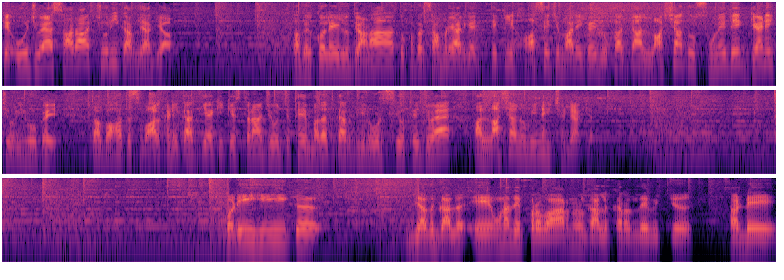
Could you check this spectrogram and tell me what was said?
ਤੇ ਉਹ ਜੋ ਹੈ ਸਾਰਾ ਚੋਰੀ ਕਰ ਲਿਆ ਗਿਆ। ਤਾਂ ਬਿਲਕੁਲ ਇਹ ਲੁਧਿਆਣਾ ਤੋਂ ਖਬਰ ਸਾਹਮਣੇ ਆ ਰਹੀ ਹੈ, ਜਿੱਥੇ ਕਿ ਹਾਦਸੇ 'ਚ ਮਾਰੇ ਗਏ ਲੋਕਾਂ ਦੀਆਂ ਲਾਸ਼ਾਂ ਤੋਂ ਸੋਨੇ ਦੇ ਗਹਿਣੇ ਚੋਰੀ ਹੋ ਗਏ। ਤਾਂ ਬਹੁਤ ਸਵਾਲ ਖੜੇ ਕਰਦੀ ਹੈ ਕਿ ਕਿਸ ਤਰ੍ਹਾਂ ਜੋ ਜਿੱਥੇ ਮਦਦ ਕਰਨ ਦੀ ਲੋੜ ਸੀ, ਉੱਥੇ ਜੋ ਹੈ, ਆਹ ਲਾਸ਼ਾਂ ਨੂੰ ਵੀ ਨਹੀਂ ਛੱਡਿਆ ਗਿਆ। ਬੜੀ ਹੀ ਇੱਕ ਜਦ ਗੱਲ ਇਹ ਉਹਨਾਂ ਦੇ ਪਰਿਵਾਰ ਨਾਲ ਗੱਲ ਕਰਨ ਦੇ ਵਿੱਚ ਸਾਡੇ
